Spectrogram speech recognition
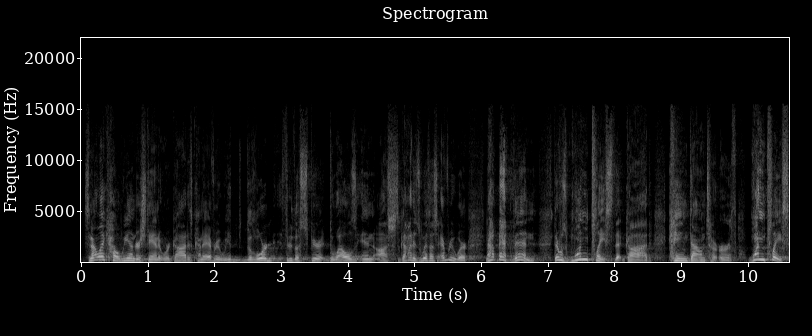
It's not like how we understand it, where God is kind of everywhere. The Lord, through the Spirit, dwells in us. God is with us everywhere. Not back then. There was one place that God came down to earth, one place,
